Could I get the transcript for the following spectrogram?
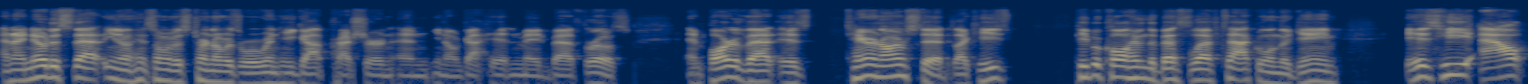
and I noticed that you know some of his turnovers were when he got pressure and, and you know got hit and made bad throws, and part of that is Terron Armstead, like he's people call him the best left tackle in the game. Is he out?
